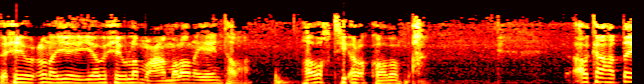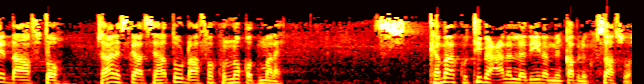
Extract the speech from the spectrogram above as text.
Wixii uu cunaya iyo wixii uu la mucaamaloonaya intaba. Waa waqhti yaroo koobanba halkaa hadday dhaafto jaaniskaasi hadduu dhaafo ku noqod ma leh. Kutiba cala aladiina min qablikum saasuu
